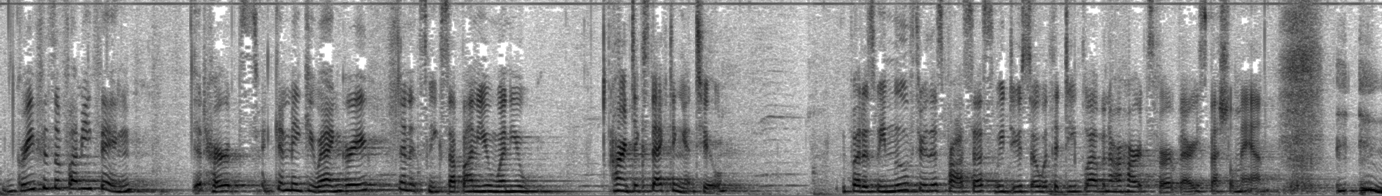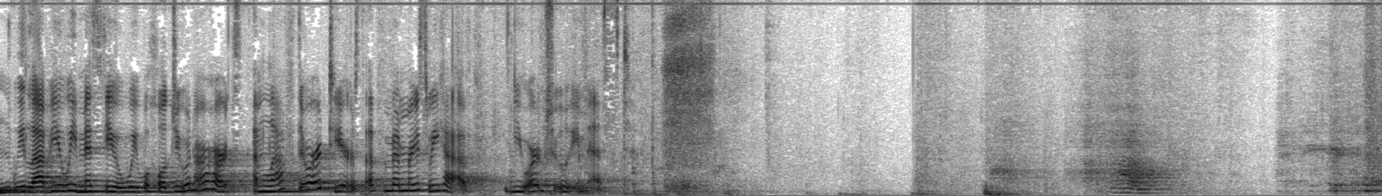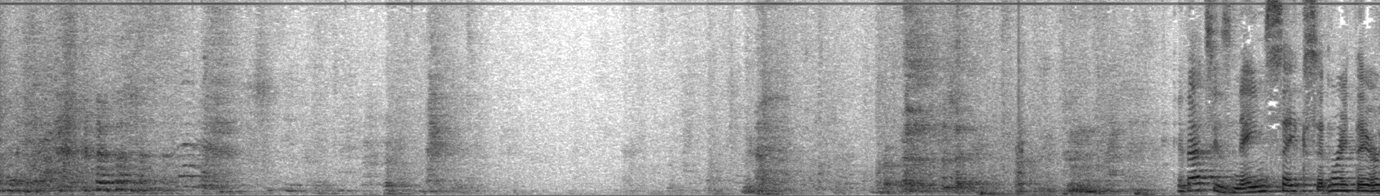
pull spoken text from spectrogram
Grief is a funny thing. It hurts, it can make you angry, and it sneaks up on you when you aren't expecting it to. But as we move through this process, we do so with a deep love in our hearts for a very special man. we love you, we miss you, we will hold you in our hearts and laugh through our tears at the memories we have. You are truly missed. That's his namesake sitting right there.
